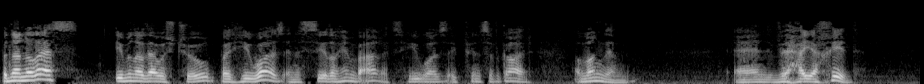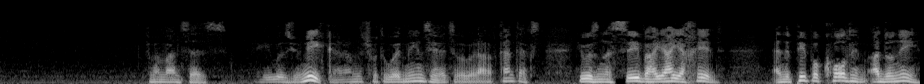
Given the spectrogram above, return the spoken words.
But nonetheless, even though that was true, but he was, and the Elohim Ba'aretz, he was a Prince of God among them. And V'hayachid, the Ramban says, he was unique, and I'm not sure what the word means here, it's a little bit out of context. He was Nasi B'hayachid, and the people called him Adoni.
